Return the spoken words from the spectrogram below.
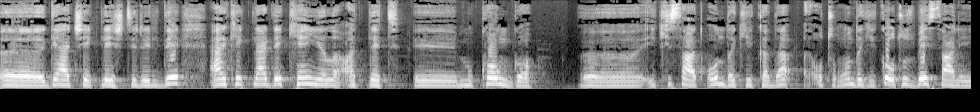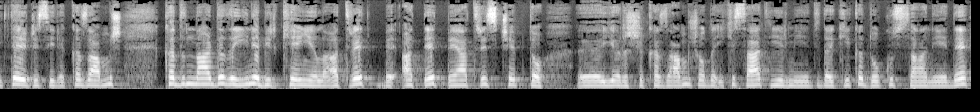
e, gerçekleştirildi. Erkeklerde Kenyalı atlet e, Mukongo 2 ee, saat 10 dakikada 10 dakika 35 saniyelik derecesiyle kazanmış. Kadınlarda da yine bir Kenyalı atlet atlet Beatrice Chepto e, yarışı kazanmış. O da 2 saat 27 dakika 9 saniyede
